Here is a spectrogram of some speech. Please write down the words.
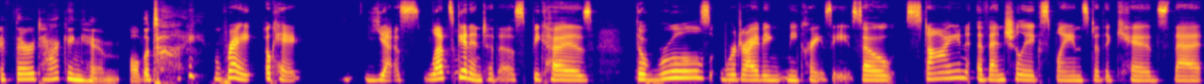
if they're attacking him all the time? Right. Okay. Yes. Let's get into this because the rules were driving me crazy. So Stine eventually explains to the kids that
